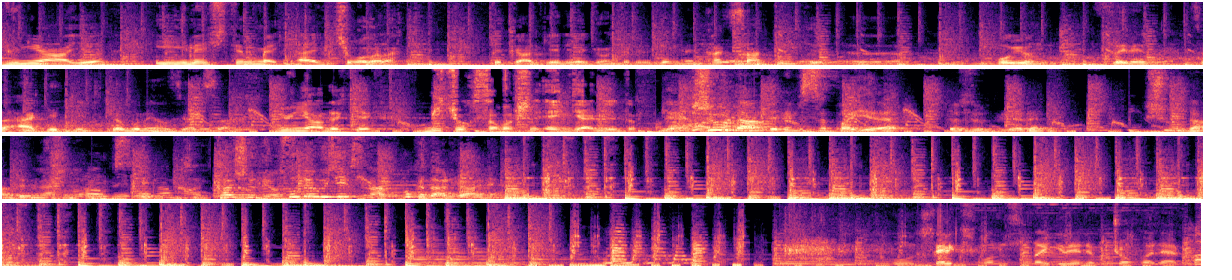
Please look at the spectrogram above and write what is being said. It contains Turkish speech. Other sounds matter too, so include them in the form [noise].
dünyayı iyileştirmek elçi olarak tekrar geriye gönderildi değil mi? Kaç santimki e, boyun senin? Sen erkekliğin kitabını yazacaksın. Dünyadaki birçok savaşı engelledim. Şuradan benim sıpayı, özür dilerim. Şuradan benim sıpayı Kaşınıyorsa döveceksin artık bu kadar yani. Seks konusuna girelim çok önemli. [laughs]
